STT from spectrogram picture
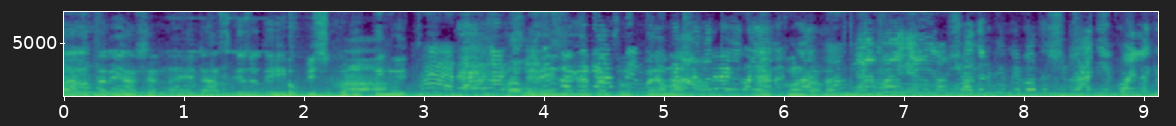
তাড়াতাড়ি আসেন না এটা আজকে যদি অফিস করার। দিন হইতো এই জায়গাটা ঢুকতে আমার এক ঘণ্টা লাগবে সদর ভিপের কথা শুনে আগেই ভয় লাগে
